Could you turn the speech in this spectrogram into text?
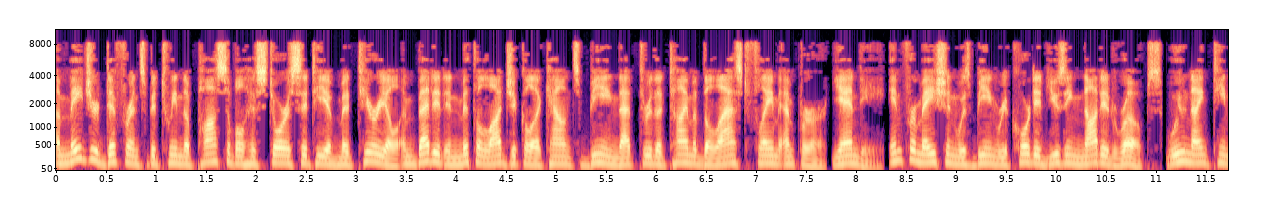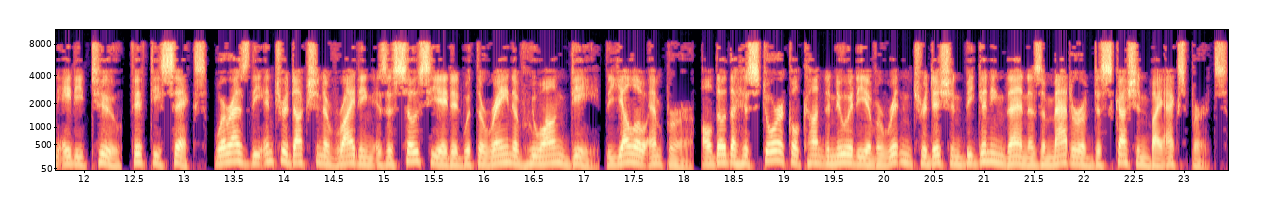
A major difference between the possible historicity of material embedded in mythological accounts being that through the time of the last Flame Emperor Yandi information was being recorded using knotted ropes Wu 1982, 56, whereas the introduction of writing is associated with the reign of Huang Di the Yellow Emperor, although the historical continuity of a written tradition beginning then is a matter of discussion by experts.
